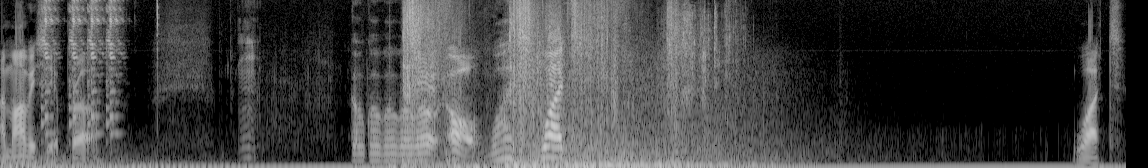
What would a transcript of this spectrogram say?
I'm obviously a pro. Go, go, go, go, go. Oh, what? What? What?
